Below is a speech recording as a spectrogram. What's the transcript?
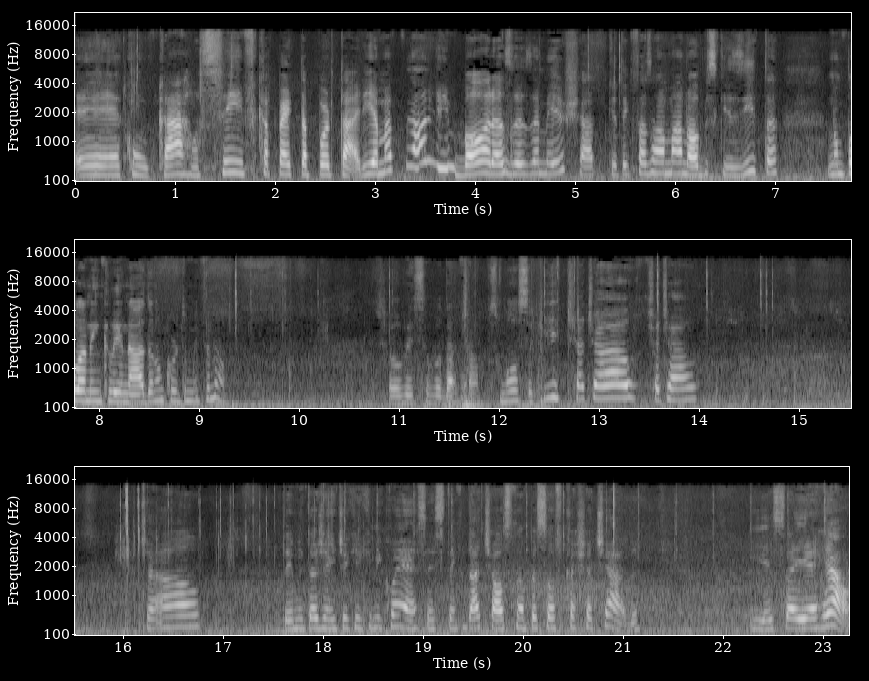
é, com o carro assim, fica perto da portaria, mas na hora de ir embora, às vezes é meio chato, porque tem que fazer uma manobra esquisita num plano inclinado, eu não curto muito não. Deixa eu ver se eu vou dar tchau pros moços aqui. Tchau, tchau, tchau, tchau. Tchau. Tem muita gente aqui que me conhece, aí você tem que dar tchau, senão a pessoa fica chateada. E isso aí é real.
